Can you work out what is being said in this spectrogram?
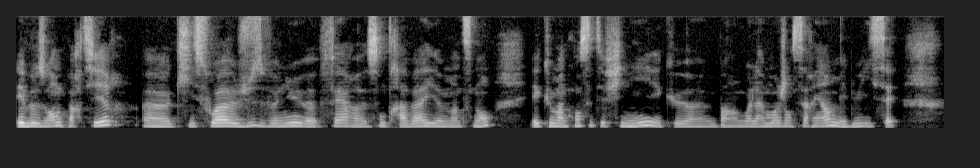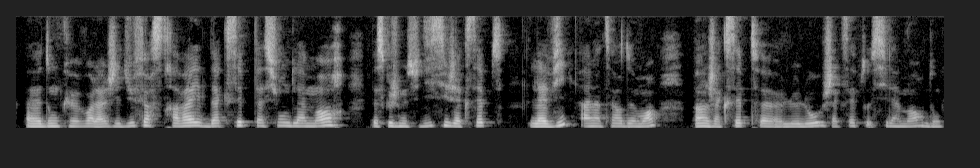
ait besoin de partir, euh, qui soit juste venu euh, faire euh, son travail maintenant et que maintenant c'était fini et que ben voilà moi j'en sais rien mais lui il sait. donc voilà j'ai dû faire ce travail d'acceptation de la mort parce que je me suis dit si j'accepte la vie à l'intérieur de moi, ben j'accepte le lot, j'accepte aussi la mort. Donc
